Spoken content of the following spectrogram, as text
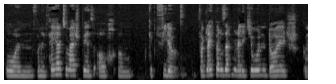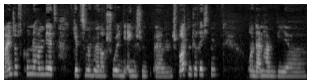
Und von den Fächern zum Beispiel ist auch, ähm, gibt viele vergleichbare Sachen, Religion, Deutsch, Gemeinschaftskunde haben wir jetzt. Gibt zum Beispiel auch Schulen, die englischen ähm, Sport unterrichten. Und dann haben wir,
